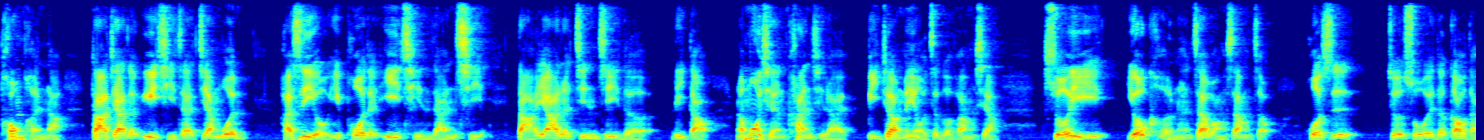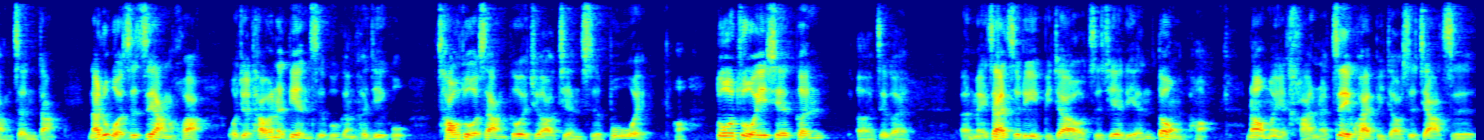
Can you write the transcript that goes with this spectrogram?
通膨啊，大家的预期在降温，还是有一波的疫情燃起，打压了经济的力道。那目前看起来比较没有这个方向，所以有可能再往上走，或是就所谓的高档震荡。那如果是这样的话，我觉得台湾的电子股跟科技股操作上，各位就要减持部位啊。多做一些跟呃这个呃美债值率比较直接联动哈，那我们也谈了这一块比较是价值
